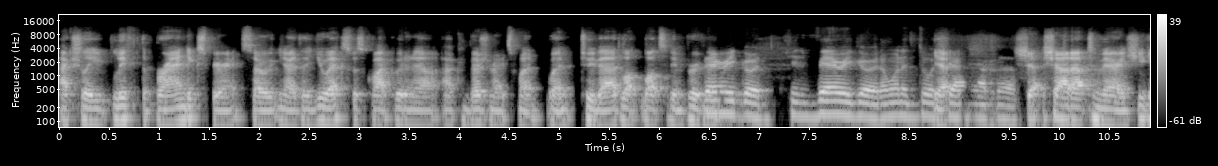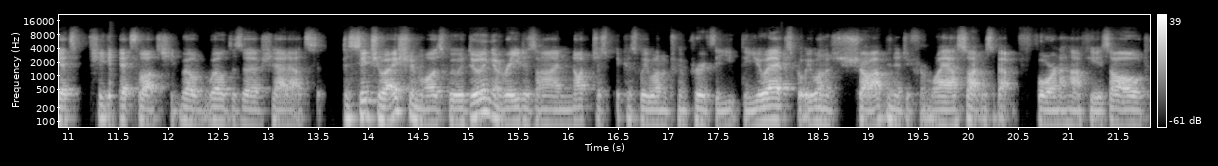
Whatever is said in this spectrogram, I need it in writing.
actually lift the brand experience. So, you know, the UX was quite good and our, our conversion rates weren't, weren't too bad. lots of improvement. Very good. She's very good. I wanted to do a shout out to shout out to Mary. She gets, she gets lots. She well, well deserved shout outs. The situation was we were doing a redesign, not just because we wanted to improve the, the UX, but we wanted to show up in a different way. Our site was about four and a half years old.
